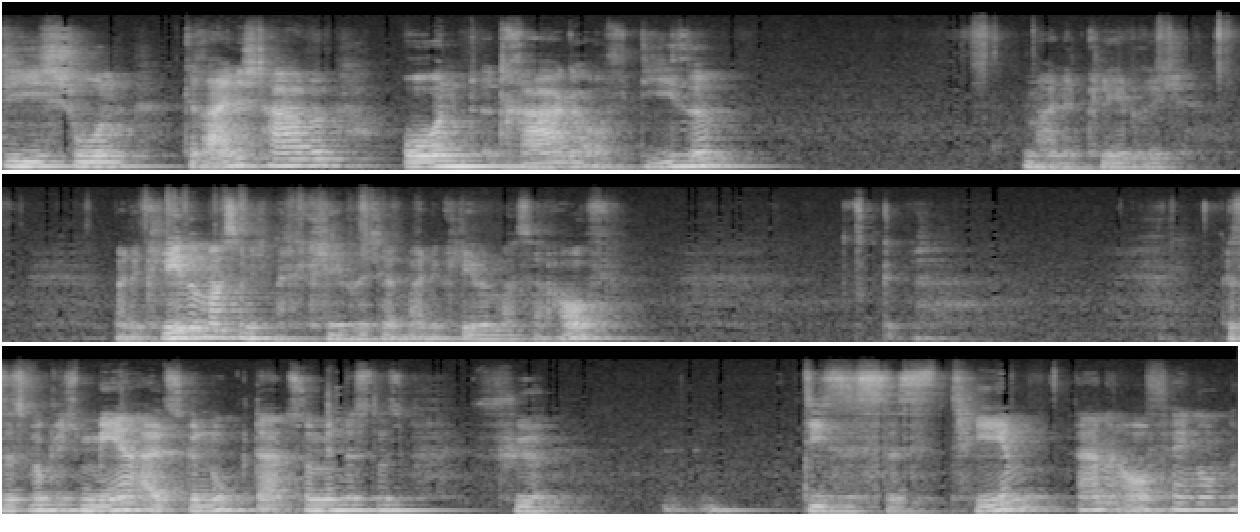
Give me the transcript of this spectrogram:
die ich schon gereinigt habe und trage auf diese meine klebrig, meine Klebemasse, nicht meine klebrige, meine Klebemasse auf. Es ist wirklich mehr als genug da, zumindest für dieses System an Aufhängung.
